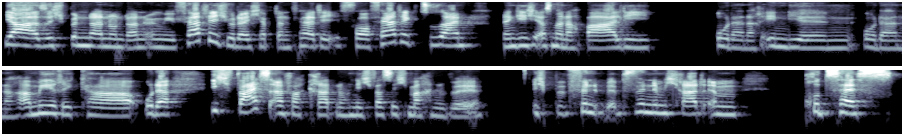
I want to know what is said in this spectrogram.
ja, also ich bin dann und dann irgendwie fertig oder ich habe dann fertig, vor, fertig zu sein. Dann gehe ich erstmal nach Bali oder nach Indien oder nach Amerika oder ich weiß einfach gerade noch nicht, was ich machen will. Ich befinde, befinde mich gerade im Prozess,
